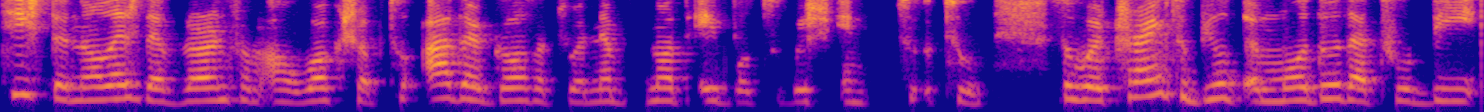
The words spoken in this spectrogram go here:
teach the knowledge they've learned from our workshop to other girls that were ne- not able to wish into. To. So we're trying to build a model that will be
